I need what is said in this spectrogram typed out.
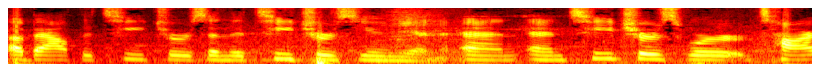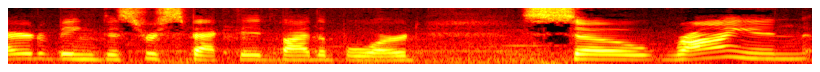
about the teachers and the teachers union, and, and teachers were tired of being disrespected by the board. So Ryan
